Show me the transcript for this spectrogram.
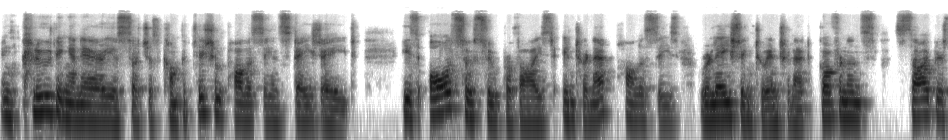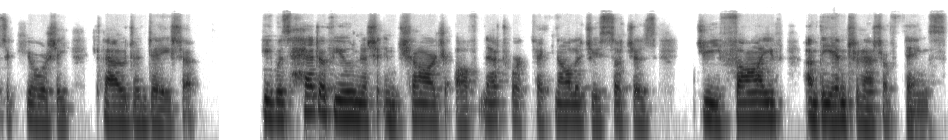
including in areas such as competition policy and state aid. He's also supervised internet policies relating to internet governance, cybersecurity, cloud, and data. He was head of unit in charge of network technologies such as G5 and the Internet of Things,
